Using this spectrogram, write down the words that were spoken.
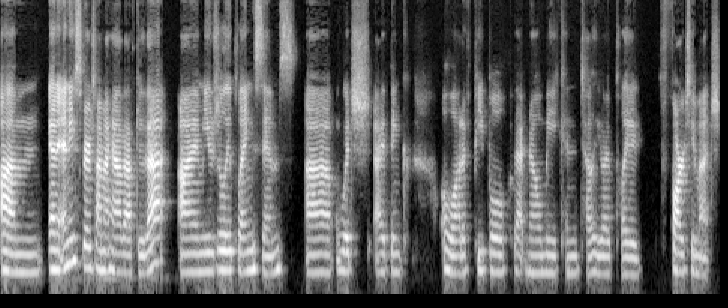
Um, and any spare time I have after that, I'm usually playing Sims, uh, which I think a lot of people that know me can tell you I play far too much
